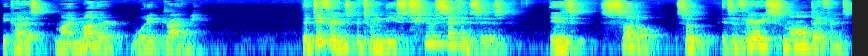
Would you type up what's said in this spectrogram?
because my mother wouldn't drive me. The difference between these two sentences is subtle. So it's a very small difference.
